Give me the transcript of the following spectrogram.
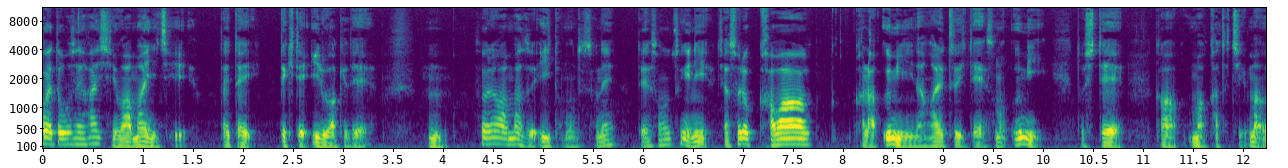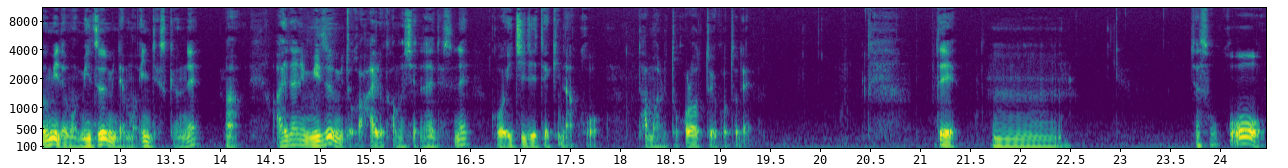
うやって音声配信は毎日だいたいできているわけで、うん、それはまずいいと思うんですよね。でその次にじゃあそれを川から海に流れ着いてその海としてが、まあ、形、まあ、海でも湖でもいいんですけどね、間に湖とか入るかもしれないですねこう一時的なこうたまるところということで。でうんじゃあそこを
